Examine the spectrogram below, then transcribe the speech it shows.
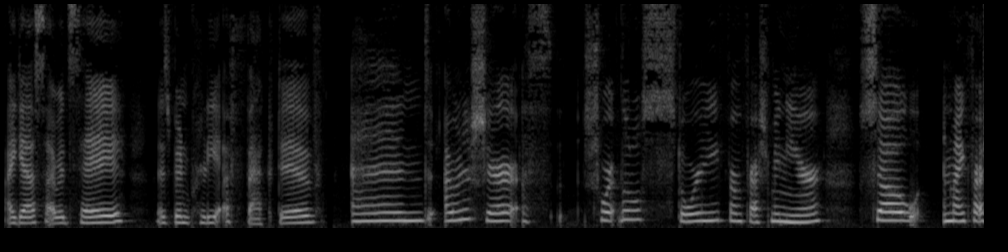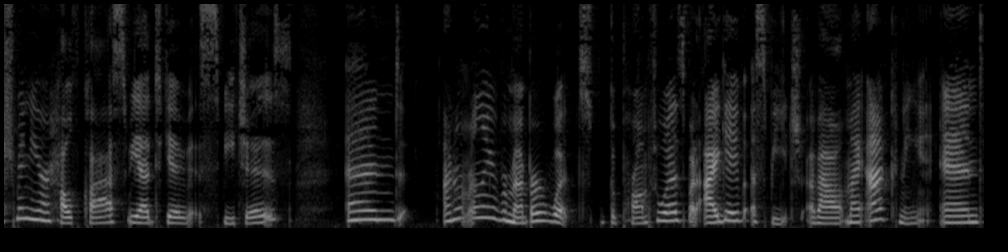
I guess I would say. It's been pretty effective. And I want to share a short little story from freshman year. So, in my freshman year health class, we had to give speeches. And I don't really remember what the prompt was, but I gave a speech about my acne and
